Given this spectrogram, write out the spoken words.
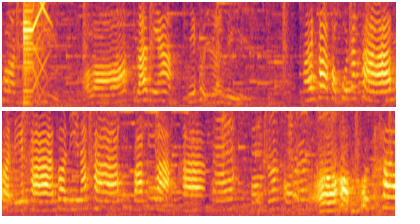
ทอดที่อ๋อเหรอร้านเนี้ยนี่คือจิ้งหรีดไปค่ะ ขอบคุณนะคะ สวัสดีค่ะ สวัสดีนะคะ คุณป้าข้างหลังค่ะ ขอได้ขอได้เออขอบคุณค่ะ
